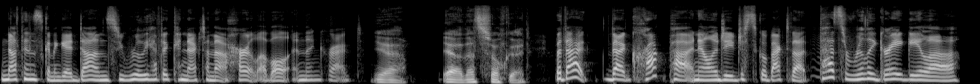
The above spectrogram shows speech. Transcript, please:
nothing's going to get done, so you really have to connect on that heart level and then correct. Yeah. Yeah, that's so good. But that that crock pot analogy, just to go back to that, that's really great, Gayla.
